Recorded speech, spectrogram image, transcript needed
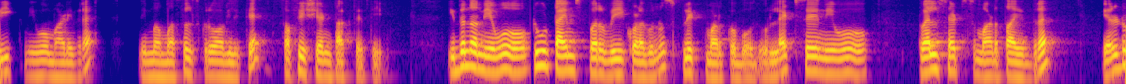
week ನೀವು ಮಾಡಿದರೆ ನಿಮ್ಮ ಮಸಲ್ಸ್ ಗ್ರೋ ಆಗಲಿಕ್ಕೆ ಸಫಿಷಿಯೆಂಟ್ ಆಗ್ತೈತಿ. ಇದನ್ನು ನೀವು ಟೂ ಟೈಮ್ಸ್ ಪರ್ ವೀಕ್ ಒಳಗೂ ಸ್ಪ್ಲಿಟ್ ಮಾಡ್ಕೋಬೋದು. ಲೆಟ್ಸೇ ನೀವು ಟ್ವೆಲ್ ಸೆಟ್ಸ್ ಮಾಡ್ತಾ ಇದ್ದರೆ ಎರಡು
